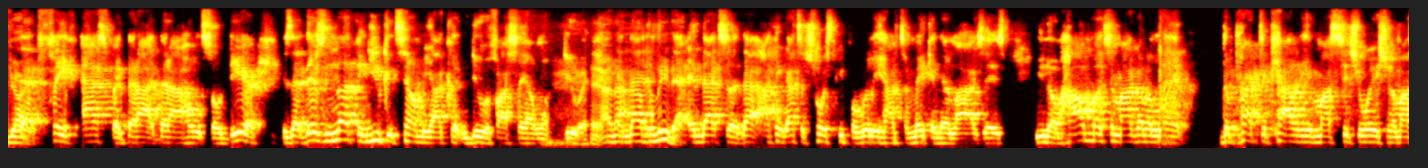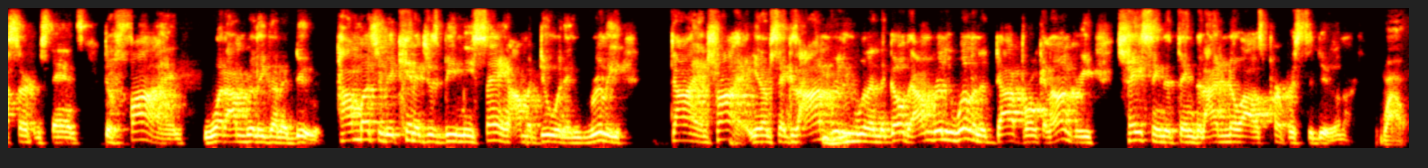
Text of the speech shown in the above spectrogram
that faith aspect that I that I hold so dear is that there's nothing you could tell me I couldn't do if I say I want to do it. And, and I, I believe that. And that's a that I think that's a choice people really have to make in their lives is, you know, how much am I gonna let the practicality of my situation or my circumstance define what I'm really going to do. How much of it can it just be me saying I'm going to do it and really dying trying? You know what I'm saying? Because I'm mm-hmm. really willing to go there. I'm really willing to die broken hungry, chasing the thing that I know I was purposed to do. Wow.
